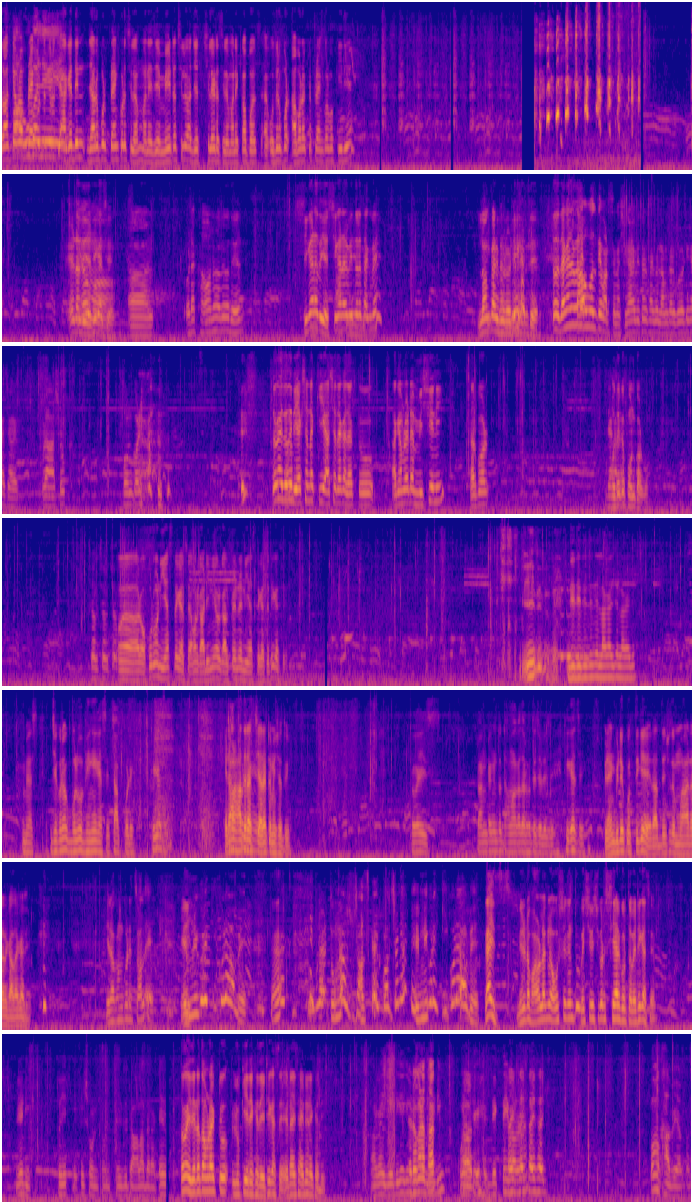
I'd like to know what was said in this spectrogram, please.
তো আজকে আমরা প্র্যাঙ্ক করতে চলেছি আগের দিন যার উপর প্র্যাঙ্ক করেছিলাম মানে যে মেয়েটা ছিল আর যে ছেলেটা ছিল মানে কাপলস ওদের উপর আবার একটা প্র্যাঙ্ক করব কি দিয়ে এটা দিয়ে ঠিক আছে? আর ওটা খাওয়ানো হবে ওদের। সিঙ্গারা দিয়ে সিঙ্গারার ভিতরে থাকবে লঙ্কার গুঁড়ো ঠিক আছে? তো দেখা যাবে তাও বলতে পারছে না সিঙ্গারার ভিতরে থাকবে লঙ্কার গুঁড়ো ঠিক আছে? আর ওরা আসুক ফোন করে। তো গাইজ ওদের রিয়াকশনটা কি আসে দেখা যাক। তো আগে আমরা এটা মিশিয়ে নিই তারপর ওদেরকে ফোন করব। আর অপূর্ব নিয়ে আসতে গেছে। আমার গাড়ি নিয়ে ওর গার্লফ্রেন্ডে নিয়ে আসতে গেছে ঠিক আছে? দি দি দি দি দি, লাগাই দে লাগাই দে। ব্যাস যে করে হোক বলব ভেঙে গেছে চাপ পড়ে ঠিক আছে? এটা আমার হাতে পড়ে রাখছি আর একটা মিশা তুই। তো গাইস কিন্তু ধামাকাদার হতে চলেছে ঠিক আছে? প্র্যাঙ্ক ভিডিও করতে গিয়ে রাত দিন শুধু মার আর গালাগালি। এরকম করে চলে? এমনি করে কি করে হবে? হ্যাঁ? তোমরা তোমরা সাবস্ক্রাইব করছ না? এমনি করে কি করে হবে? ভিডিওটা ভালো লাগলে অবশ্যই কিন্তু বেশি বেশি করে শেয়ার করতে হবে ঠিক আছে? রেডি তো এই- শোন শোন এই দুটো আলাদা রাখ। তো এটা তো আমরা একটু লুকিয়ে রেখে দিই ঠিক আছে? এটা এই সাইডে রেখে দিই। আগে যেদিকে এটা ওখানে থাক। দেখতেই সাইড। সাইড সাইড ও খাবে এখন।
